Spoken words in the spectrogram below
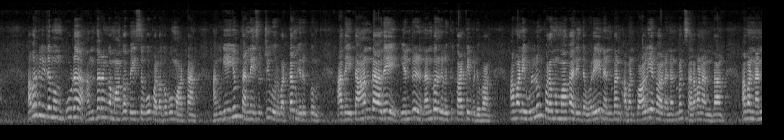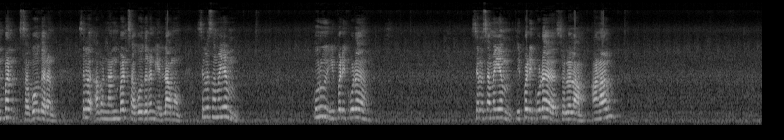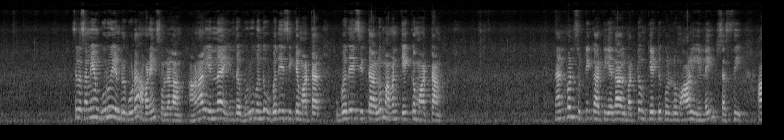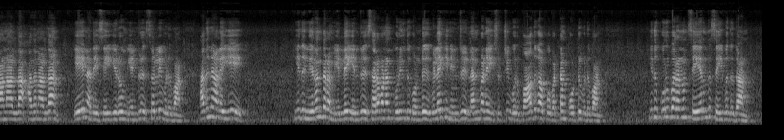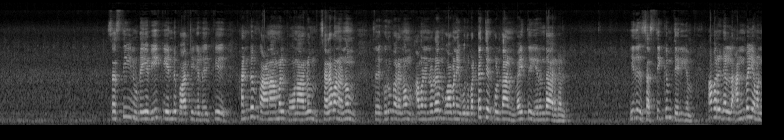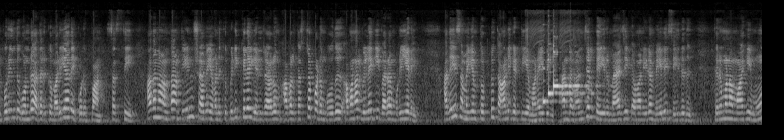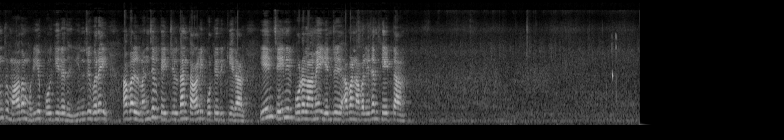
அவர்களிடமும் கூட அந்தரங்கமாக பேசவோ பழகவோ மாட்டான். அங்கேயும் தன்னை சுற்றி ஒரு வட்டம் இருக்கும். அதை தாண்டாதே என்று நண்பர்களுக்கு காட்டிவிடுவான். அவனை உள்ளும் புறமுமாக அறிந்த ஒரே நண்பன் அவன் பால்யகால நண்பன் சரவணன் தான் அவன் நண்பன் சகோதரன். சில அவன் நண்பன் சகோதரன் எல்லாமும். சில சமயம் குரு இப்படி கூட சில சமயம் இப்படி கூட சொல்லலாம். ஆனால் சில சமயம் குரு என்று கூட அவனை சொல்லலாம். ஆனால் என்ன? இந்த குரு வந்து உபதேசிக்க மாட்டார். உபதேசித்தாலும் அவன் கேட்க மாட்டான். நண்பன் சுட்டிக்காட்டியதால் மட்டும் கேட்டுக்கொள்ளும் ஆள் இல்லை சஸ்தி. ஆனால் தான் அதனால்தான் ஏன் அதை செய்கிறோம் என்று சொல்லிவிடுவான். அதனாலேயே இது நிரந்தரம் இல்லை என்று சரவணன் புரிந்து கொண்டு விலகி நின்று நண்பனை சுற்றி ஒரு பாதுகாப்பு வட்டம் போட்டு விடுவான். இது குருபரனும் சேர்ந்து செய்வதுதான். சஸ்தியினுடைய வீக் எண்டு பார்ட்டிகளுக்கு கண்டும் காணாமல் போனாலும் சரவணனும் குருபரனும் அவனுடன் அவனை ஒரு வட்டத்திற்குள் தான் வைத்து இருந்தார்கள். இது சஸ்திக்கும் தெரியும். அவர்கள் அன்பை அவன் புரிந்து கொண்டு அதற்கு மரியாதை கொடுப்பான். சஸ்தி அதனால் தான் தேனுஷாவை அவனுக்கு பிடிக்கலை என்றாலும் அவள் கஷ்டப்படும் போது அவனால் விலகி வர முடியலை. அதே சமயம் தொட்டு தாலி கட்டிய மனைவி அந்த மஞ்சள் கயிறு மேஜிக் அவனிடம் வேலை செய்தது. திருமணமாகி மூன்று மாதம் முடியப் போகிறது. இன்று வரை அவள் மஞ்சள் கயிற்றில்தான் தாலி போட்டிருக்கிறாள். ஏன் செயினில் போடலாமே? என்று அவன் அவளிடம் கேட்டான்.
